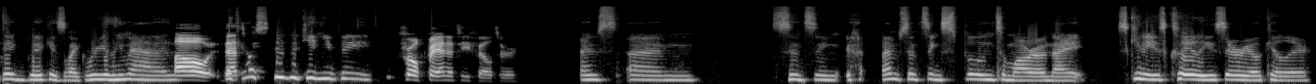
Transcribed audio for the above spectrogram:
Dig Big is like really mad. Oh, Like, that's how stupid can you be? profanity filter. I'm, I'm sensing, I'm sensing Spoon tomorrow night. Skinny is clearly a serial killer.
